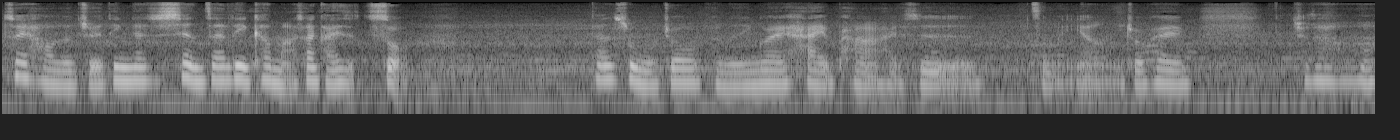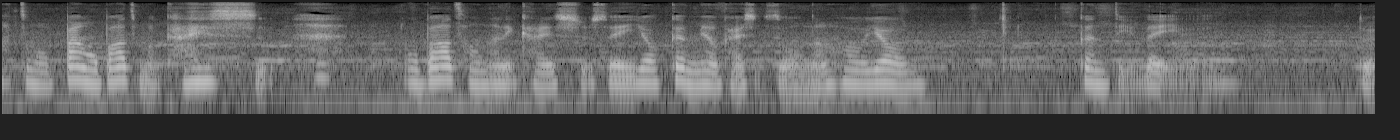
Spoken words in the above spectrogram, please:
最好的决定应该是现在立刻马上开始做，但是我就可能因为害怕还是怎么样，就会觉得啊怎么办？我不知道怎么开始，我不知道从哪里开始，所以又更没有开始做，然后又更 delay 了。对，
